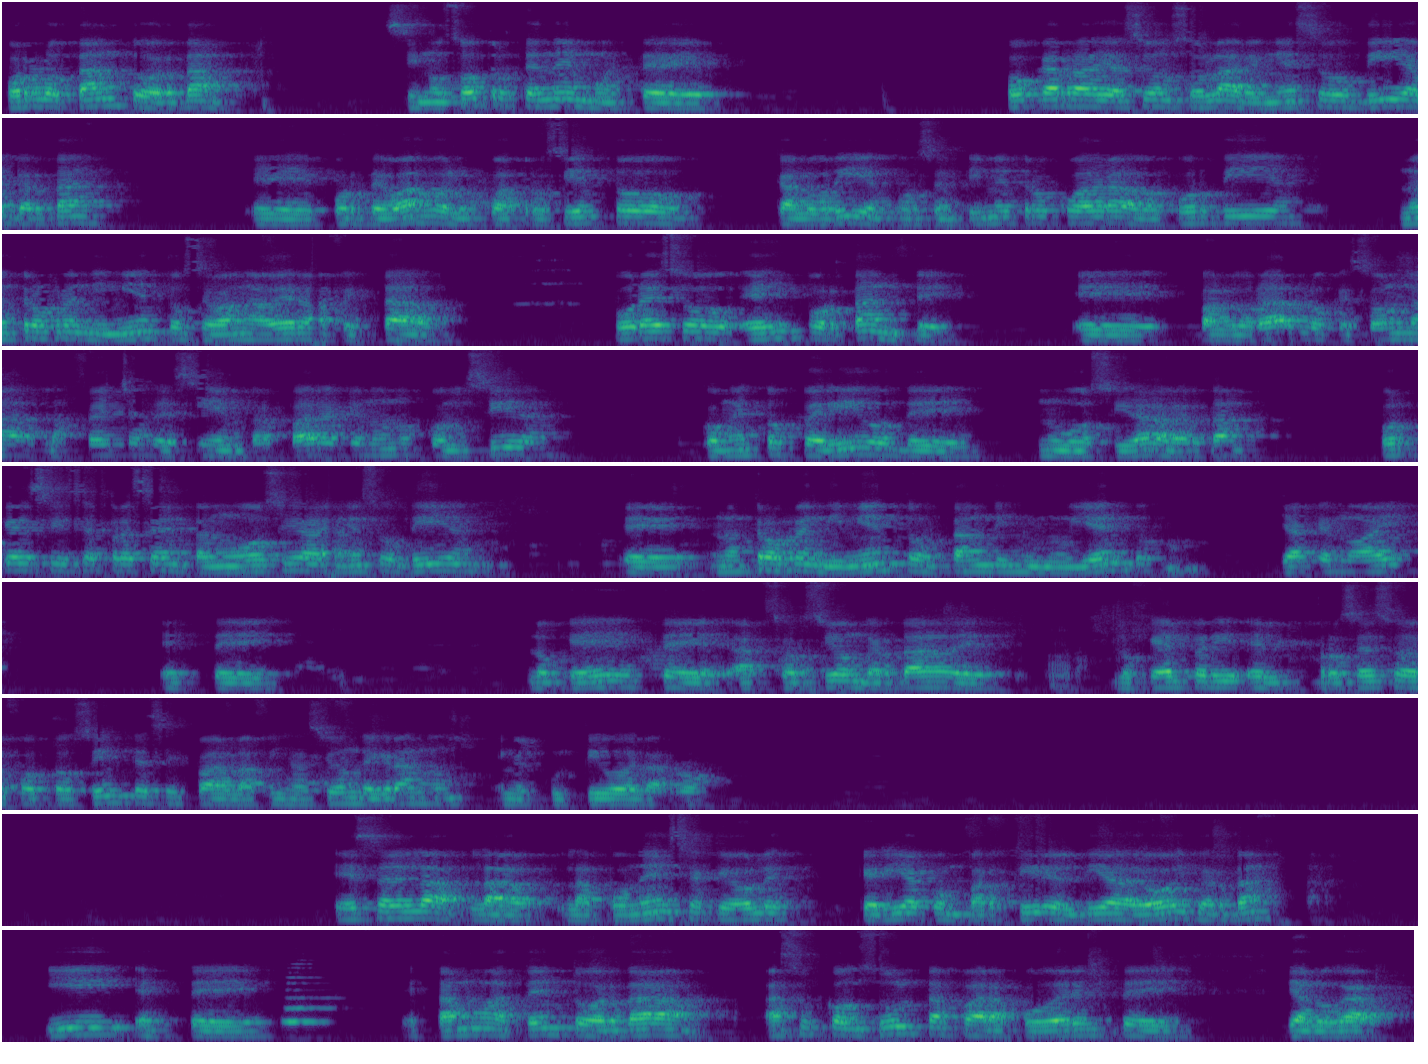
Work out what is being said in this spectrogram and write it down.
Por lo tanto, ¿verdad? Si nosotros tenemos este, poca radiación solar en esos días, ¿verdad? Eh, por debajo de los 400 calorías por centímetro cuadrado por día, nuestros rendimientos se van a ver afectados. Por eso es importante eh, valorar lo que son las fechas de siembra para que no nos coincidan con estos periodos de nubosidad, ¿verdad? Porque si se presenta nubosidad en esos días, eh, nuestros rendimientos están disminuyendo, ya que no hay este, lo que es este, absorción, ¿verdad? Lo que es el, el proceso de fotosíntesis para la fijación de granos en el cultivo del arroz. esa es la, la, ponencia que yo les quería compartir el día de hoy, ¿verdad? Y este, estamos atentos, ¿verdad? A sus consultas para poder este, dialogar.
